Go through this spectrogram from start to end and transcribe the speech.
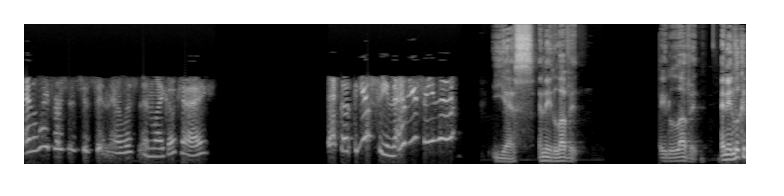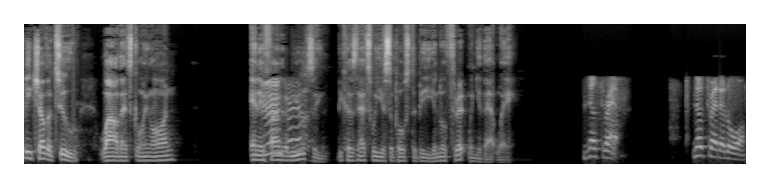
and the white person's just sitting there listening, like, okay. That goes, you've seen that. Have you seen that? Yes, and they love it. They love it, and they look at each other too while that's going on and they mm-hmm. find it mm-hmm. amusing because that's where you're supposed to be. You're no threat when you're that way. No threat. No threat at all.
